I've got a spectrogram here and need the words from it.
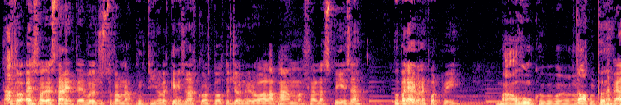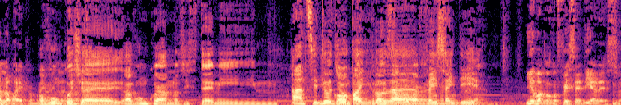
Tra l'altro, adesso, onestamente, voglio giusto fare un appuntino perché mi sono accorto l'altro giorno ero alla PAM a fare la spesa. Puoi pagare con Apple Pay. Ma ovunque puoi pagare con Top. Apple Pay. Vabbè, allora qual è il problema? Ovunque c'è, ovunque hanno sistemi. Anzi, tu giù paghi eh, con Face Apple ID. Io pago con Face ID adesso.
